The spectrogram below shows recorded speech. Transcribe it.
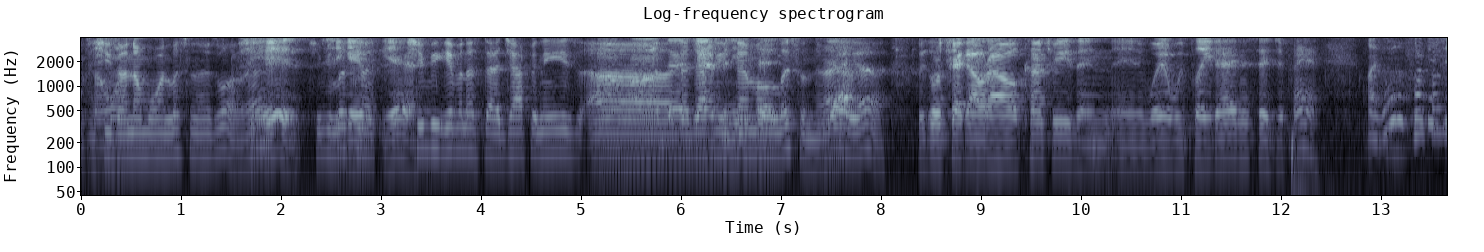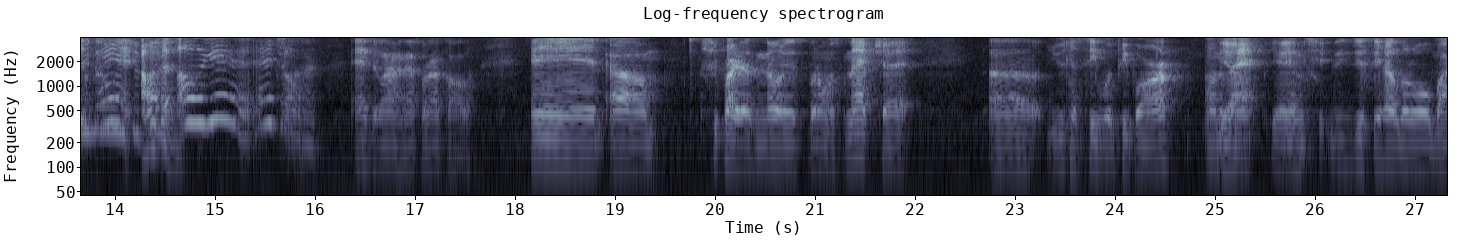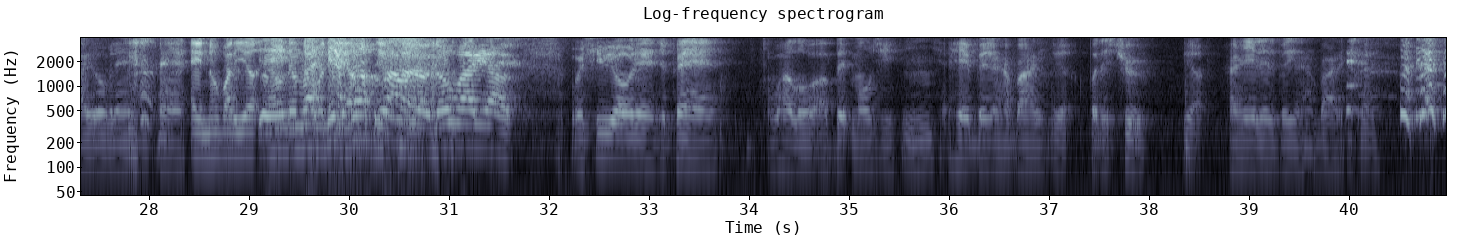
so Mm-hmm. she's our number one listener as well, right? She is. She be She listening. gave- yeah. She be giving us that Japanese, uh, Uh-huh, that, that Japanese, Japanese demo hit. listen, right? Yeah. Yeah. we go check out our countries and, and where we played at, and it said Japan. Like who the fuck is fuck know Japan? I was like, oh yeah, Angeline. Angeline, that's what I call her. And um, she probably doesn't know this, but on Snapchat, uh, you can see where people are on the Yeah, map. yeah. And she, you just see her little old body over there in Japan. Ain't nobody else. Yeah, ain't no- nobody, else. no, nobody else. When she over there in Japan with her little uh, bitmoji, her head bigger than her body. Mm-hmm. Yeah. But it's true. Yeah. Her head is bigger than her body. Okay.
